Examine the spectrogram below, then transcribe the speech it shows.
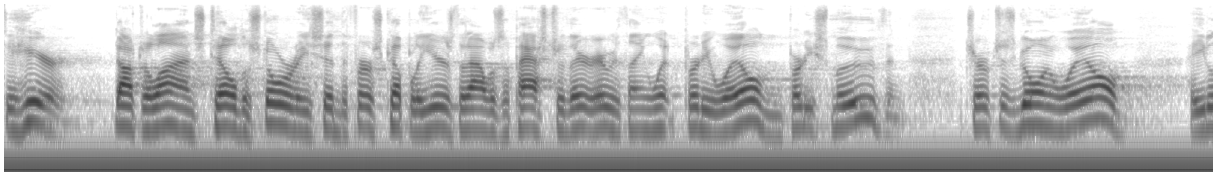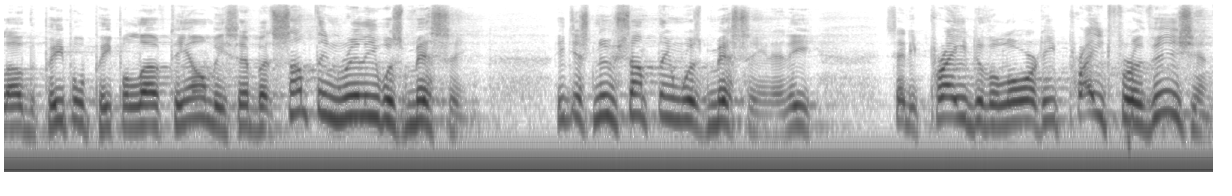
To hear Dr. Lyons tell the story, he said the first couple of years that I was a pastor there, everything went pretty well and pretty smooth, and church is going well. He loved the people, people loved him. He said, but something really was missing. He just knew something was missing, and he said he prayed to the Lord. He prayed for a vision.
